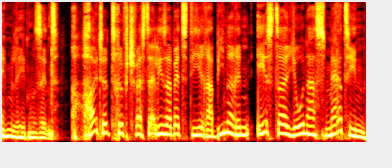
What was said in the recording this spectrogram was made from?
im Leben sind. Heute trifft Schwester Elisabeth die Rabbinerin Esther Jonas Mertin,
